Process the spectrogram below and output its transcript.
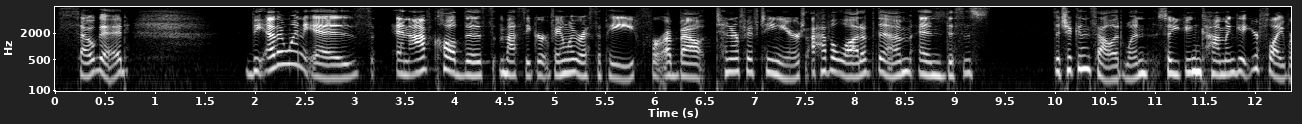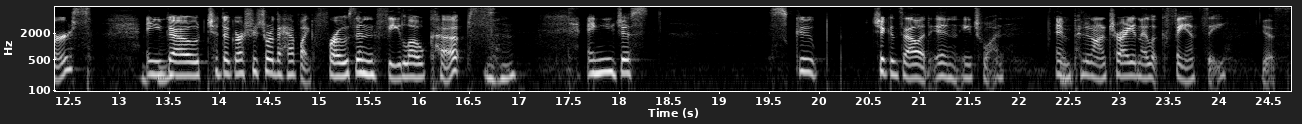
So good. The other one is, and I've called this my secret family recipe for about 10 or 15 years. I have a lot of them, and this is the chicken salad one. So you can come and get your flavors. And you mm-hmm. go to the grocery store, they have like frozen phyllo cups. Mm-hmm. And you just scoop chicken salad in each one and put it on a tray, and they look fancy. Yes.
